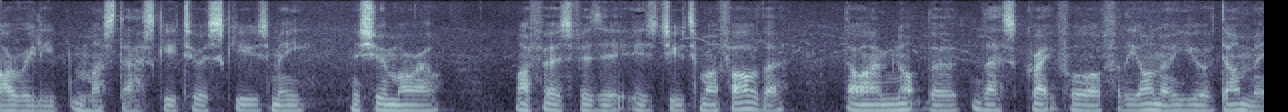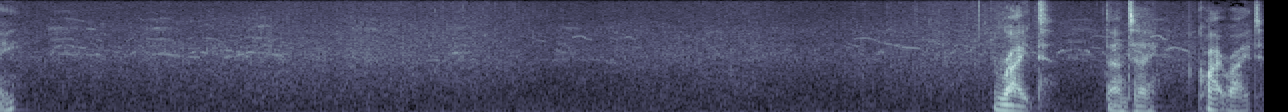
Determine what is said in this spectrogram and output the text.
I really must ask you to excuse me, Monsieur Morrel. My first visit is due to my father, though I am not the less grateful for the honour you have done me. Right, Dantès, quite right.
